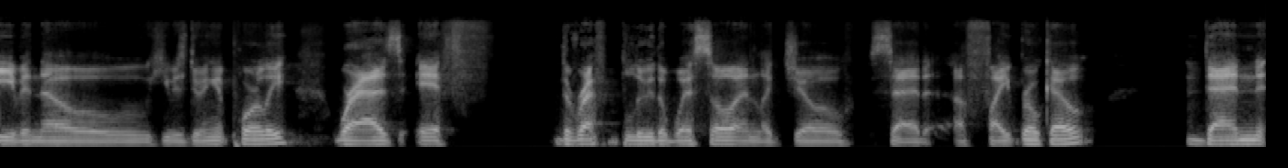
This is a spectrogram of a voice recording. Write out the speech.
even though he was doing it poorly. Whereas if the ref blew the whistle and, like Joe said, a fight broke out, then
